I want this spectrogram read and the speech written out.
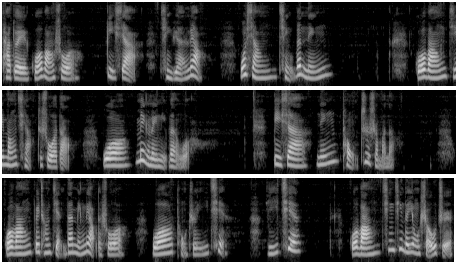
他对国王说：“陛下，请原谅，我想请问您。”国王急忙抢着说道：“我命令你问我，陛下，您统治什么呢？”国王非常简单明了地说：“我统治一切，一切。”国王轻轻地用手指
